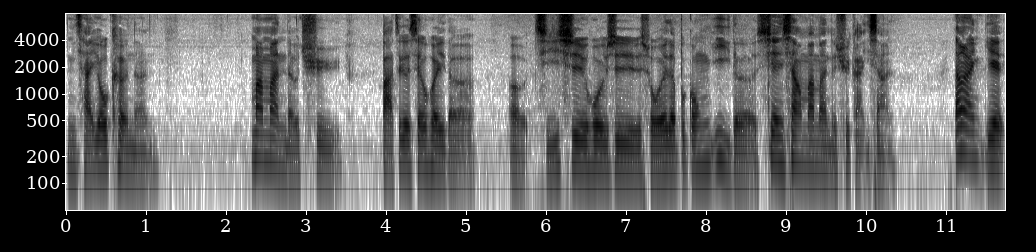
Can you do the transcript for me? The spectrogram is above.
你才有可能慢慢的去把这个社会的。呃歧视或者是所谓的不公义的现象，慢慢的去改善。当然也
